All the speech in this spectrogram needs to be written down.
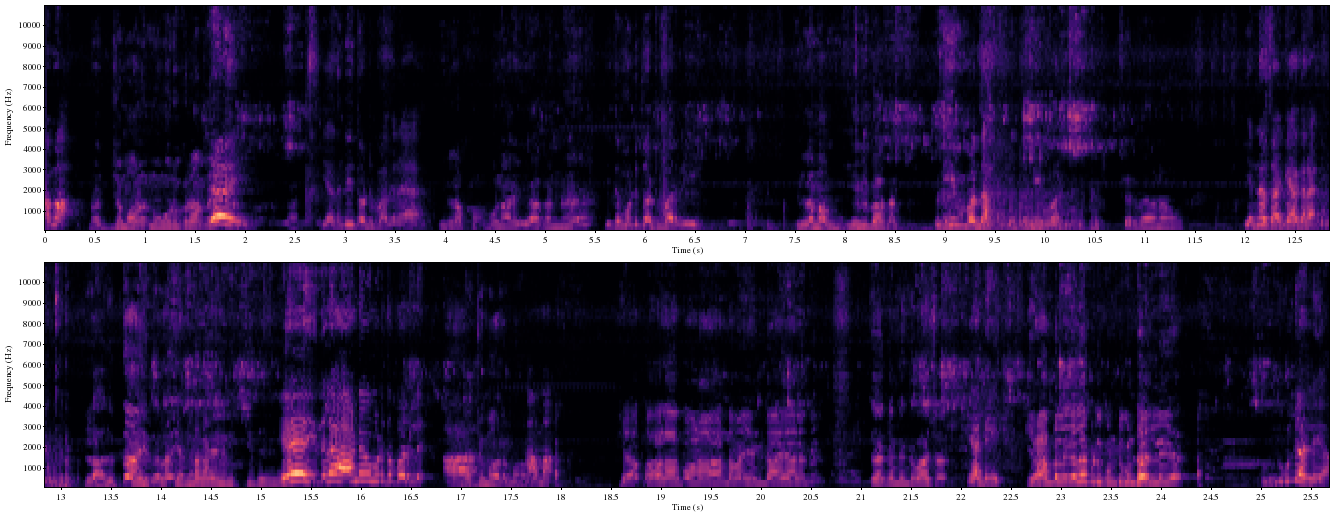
ஆமா. நிஜமாலும் நூறு கிராம் ஏய் எதடி தொட்டு பாக்குற? இல்ல பவுனா கண்ணு இதை மட்டும் தொட்டு பாருடி இல்ல மேம் நீவி பார்த்தேன் நீ பார்த்தா நீ பாரு சரி வேணாம் என்ன சார் கேக்குற? இல்ல அதுதான் இதெல்லாம் எந்த கடையில விக்குது? ஏய் இதெல்லாம் ஆண்டவன் கொடுத்த பொருள். நிஜமாலுமா? ஆமா. ஏன் பாலா போனா ஆண்டவன் எங்க ஆயாளுக்கு? ஏக்கண்ணுங்க வாசம் ஏண்டி? என் பிள்ளைங்கெல்லாம் இப்படி குண்டு குண்டா இல்லையே? உண்டு குண்டா இல்லையா.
